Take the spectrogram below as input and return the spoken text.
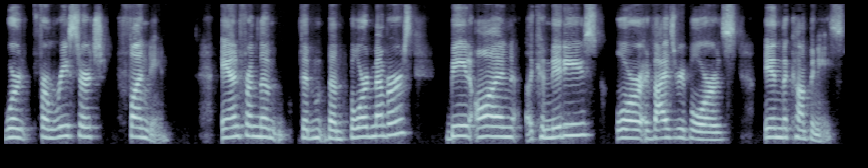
were from research funding and from the, the, the board members being on committees or advisory boards in the companies.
